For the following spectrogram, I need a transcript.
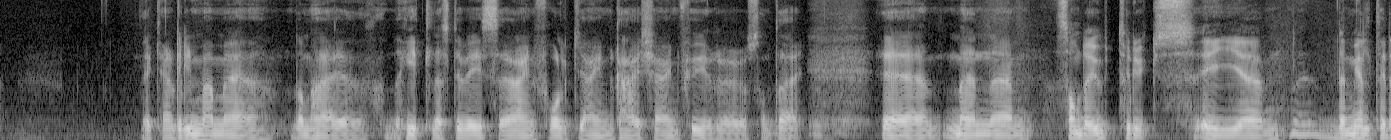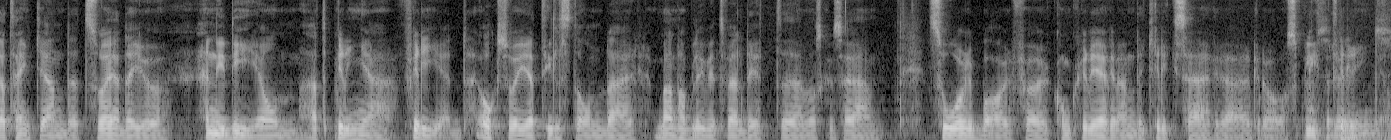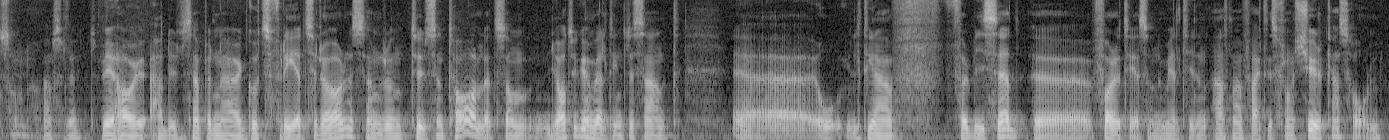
Det kan rimma med de här Hitlers deviser, ein Volk, ein Reich, ein Führer och sånt där. Eh, men eh, som det uttrycks i eh, det medeltida tänkandet så är det ju en idé om att bringa fred, också i ett tillstånd där man har blivit väldigt, eh, vad ska jag säga, sårbar för konkurrerande krigsherrar och splittring. Absolut. Och sådant. Absolut. Vi har, hade till exempel den här Guds fredsrörelsen runt 1000-talet som jag tycker är en väldigt intressant eh, och lite grann förbisedd eh, företeelse under medeltiden. Att man faktiskt från kyrkans håll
